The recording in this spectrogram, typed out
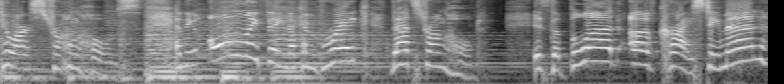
to our strongholds, and the only thing that can break that stronghold is the blood of Christ. Amen?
